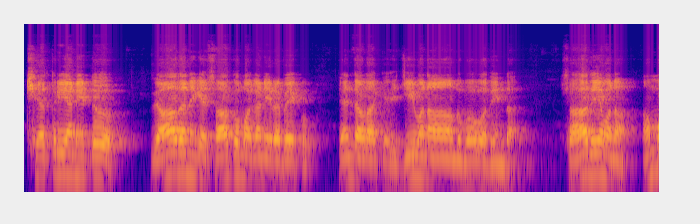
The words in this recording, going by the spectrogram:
ಕ್ಷತ್ರಿಯನಿದ್ದು ವ್ಯಾಧನಿಗೆ ಸಾಕು ಮಗನಿರಬೇಕು ಎಂದಳಕ್ಕೆ ಜೀವನಾನುಭವದಿಂದ. ಸಹದೇವನ, ಅಮ್ಮ,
